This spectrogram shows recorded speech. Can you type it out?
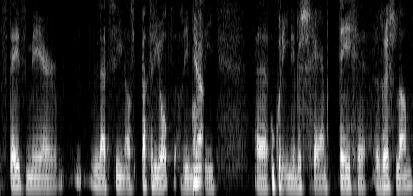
steeds meer laat zien als patriot. Als iemand die uh, Oekraïne beschermt tegen Rusland.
